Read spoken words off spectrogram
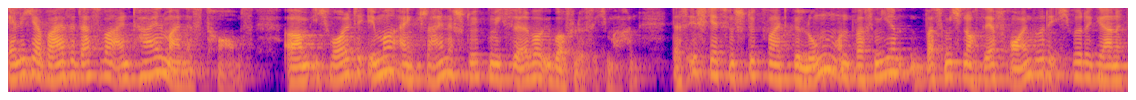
Ehrlicherweise, das war ein Teil meines Traums. Ähm, ich wollte immer ein kleines Stück mich selber überflüssig machen. Das ist jetzt ein Stück weit gelungen und was mir, was mich noch sehr freuen würde, ich würde gerne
